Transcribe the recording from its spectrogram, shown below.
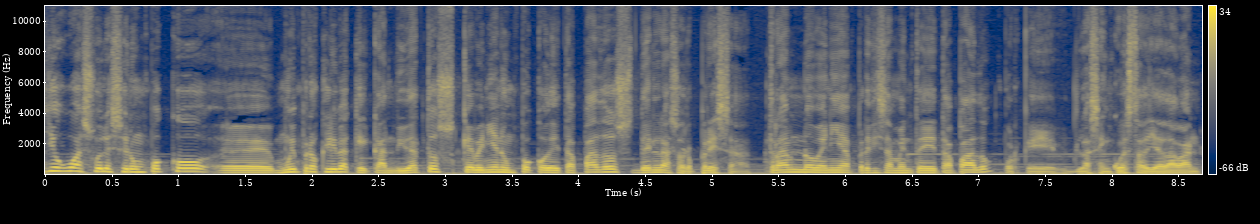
Iowa suele ser un poco eh, muy proclive a que candidatos que venían un poco de tapados den la sorpresa. Trump no venía precisamente de tapado, porque las encuestas ya daban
